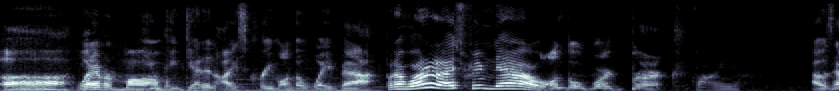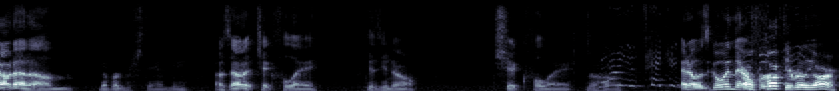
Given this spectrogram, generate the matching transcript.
Ugh, whatever, mom. You can get an ice cream on the way back. But I wanted an ice cream now. On the way back. Fine. I was out at um Never understand me. I was out at Chick-fil-A because you know Chick-fil-A. Uh-huh. And I was going there Oh for fuck, they really are.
